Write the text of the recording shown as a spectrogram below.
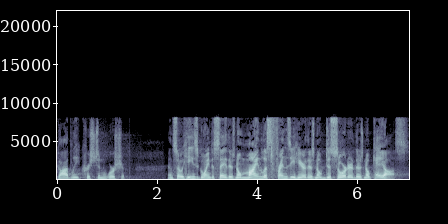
godly Christian worship. And so he's going to say there's no mindless frenzy here, there's no disorder, there's no chaos.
